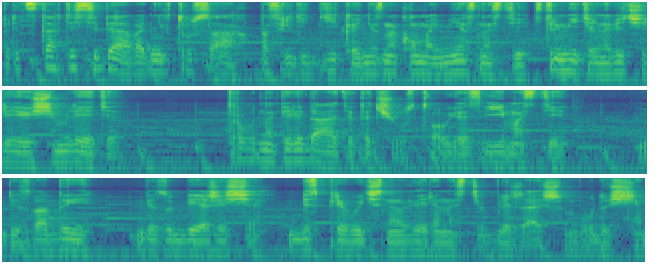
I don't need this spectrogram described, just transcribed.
Представьте себя в одних трусах посреди дикой незнакомой местности в стремительно вечереющем лете. Трудно передать это чувство уязвимости. Без воды, без убежища, без привычной уверенности в ближайшем будущем.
